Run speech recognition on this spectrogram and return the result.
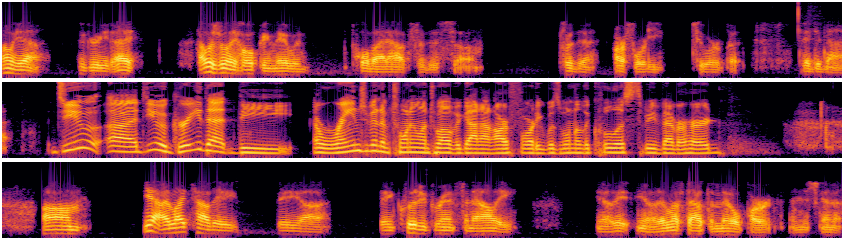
Oh yeah, agreed. I I was really hoping they would pull that out for this um, for the R40 tour, but they did not. Do you uh, do you agree that the arrangement of twenty one twelve we got on R forty was one of the coolest we've ever heard? Um, yeah, I liked how they they uh, they included grand finale. You know, they you know they left out the middle part and just kind of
